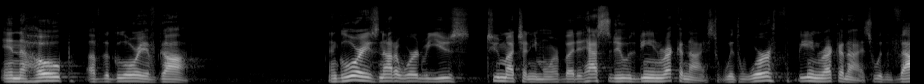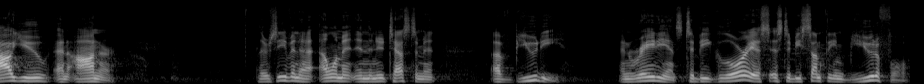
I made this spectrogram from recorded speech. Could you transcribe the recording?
in the hope of the glory of God. And glory is not a word we use too much anymore, but it has to do with being recognized, with worth being recognized, with value and honor. There's even an element in the New Testament of beauty and radiance. To be glorious is to be something beautiful,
